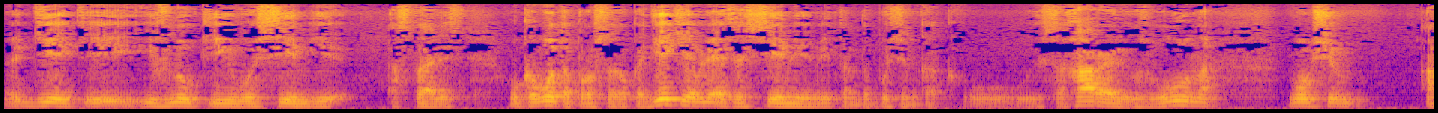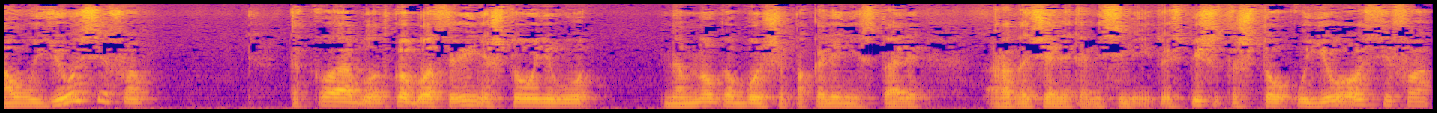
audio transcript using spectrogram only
дети и внуки его семьи остались. У кого-то просто только дети являются семьями, там, допустим, как у Исахара или у Звулуна. В общем, а у Иосифа такое, было, такое благословение, что у него намного больше поколений стали родоначальниками семей. То есть пишется, что у Иосифа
